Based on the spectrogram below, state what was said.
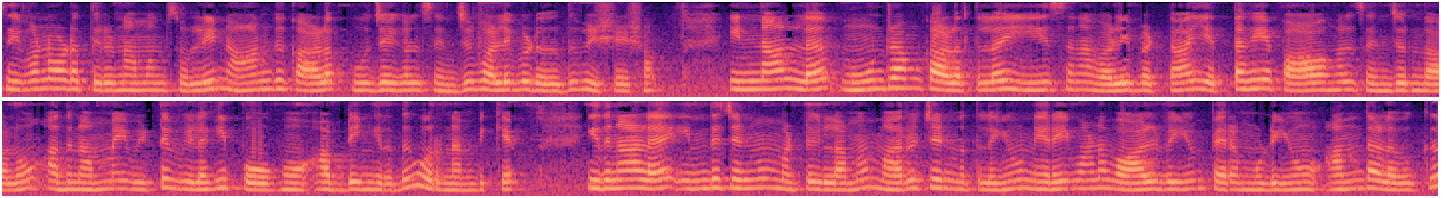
சிவனோட திருநாமம் சொல்லி நான்கு கால பூஜைகள் செஞ்சு வழிபடுவது விசேஷம். இந்நாளில் மூன்றாம் காலத்தில் ஈசனை வழிபட்டால் எத்தகைய பாவங்கள் செஞ்சுருந்தாலும் அது நம்மை விட்டு விலகி போகும் அப்படிங்கிறது ஒரு நம்பிக்கை. இதனால் இந்த ஜென்மம் மட்டும் இல்லாமல் மறு ஜென்மத்திலையும் நிறைவான வாழ்வையும் பெற முடியும். அந்த அளவுக்கு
